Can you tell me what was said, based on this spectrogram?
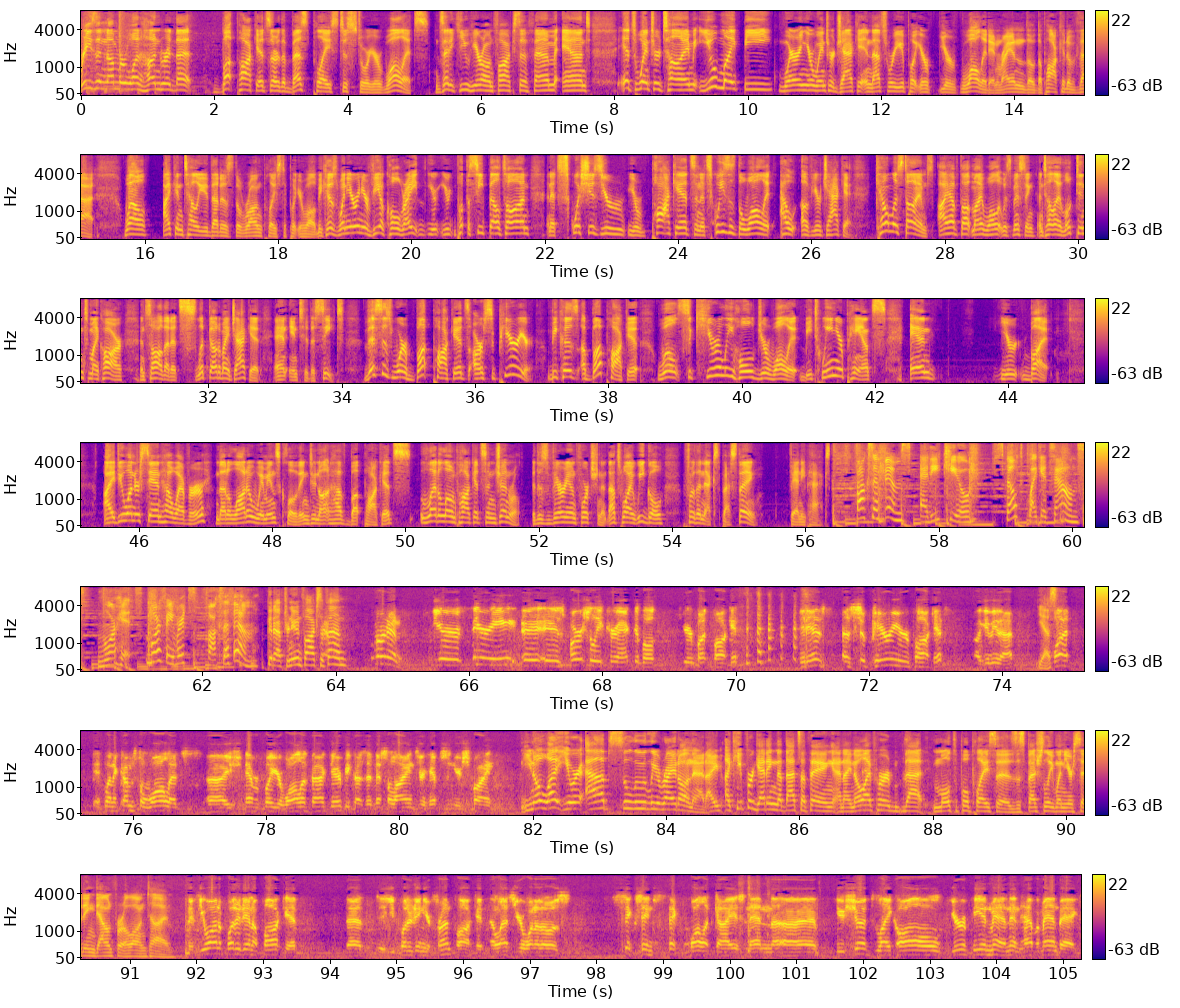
Reason number 100 that butt pockets are the best place to store your wallets. ZDQ here on Fox FM, and it's winter time. You might be wearing your winter jacket, and that's where you put your, your wallet in, right? In the, the pocket of that. Well, I can tell you that is the wrong place to put your wallet because when you're in your vehicle, right, you, you put the seatbelt on and it squishes your, your pockets and it squeezes the wallet out of your jacket. Countless times I have thought my wallet was missing until I looked into my car and saw that it slipped out of my jacket and into the seat. This is where butt pockets are superior because a butt pocket will securely hold your wallet between your pants and your butt. I do understand, however, that a lot of women's clothing do not have butt pockets, let alone pockets in general. It is very unfortunate. That's why we go for the next best thing fanny packs. Fox FM's Eddie Q. Spelt like it sounds. More hits, more favorites. Fox FM. Good afternoon, Fox FM. Morning. Your theory uh, is partially correct about your butt pocket. it is a superior pocket. I'll give you that. Yes. But when it comes to wallets, uh, you should never put your wallet back there because it misaligns your hips and your spine. You know what? You are absolutely right on that. I, I keep forgetting that that's a thing, and I know I've heard that multiple places, especially when you're sitting down for a long time. If you want to put it in a pocket, that you put it in your front pocket, unless you're one of those six-inch thick wallet guys, and then uh, you should, like all European men, and have a man bag.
